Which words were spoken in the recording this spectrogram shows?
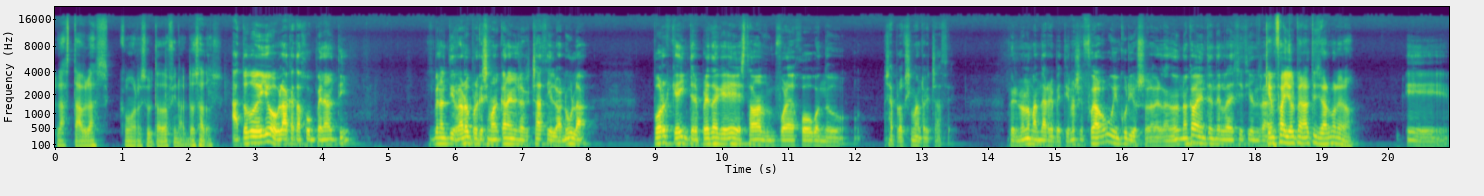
las tablas como resultado final, 2 a 2. a todo ello, Black atajó un penalti. Un penalti raro porque se marcan en el rechace y lo anula. Porque interpreta que estaban fuera de juego cuando se aproxima el rechace. Pero no lo manda a repetir. No sé, fue algo muy curioso, la verdad. No, no acabo de entender la decisión. ¿Quién falló el penalti, Gerard Moreno? Eh,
